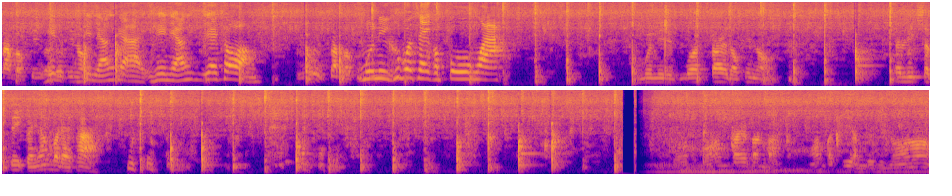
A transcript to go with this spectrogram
ตั บดอกพริกเฮ็ดเด้อพี่น้องเฮ็ดหยังยายเฮ็ดหยังยายทองตับดอกพริกมื้อนี้คือบ่ใส่กระโปรงว่ะมื้อนี้บ่ใส่ดอกพี่น้องแต่ลิปสติกก็ยังบ่ได้ทาหอมไปบ้านบักหอมกระเทียมด้วยพี่น้อง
